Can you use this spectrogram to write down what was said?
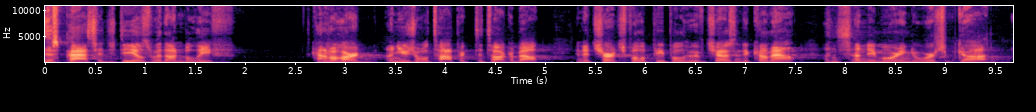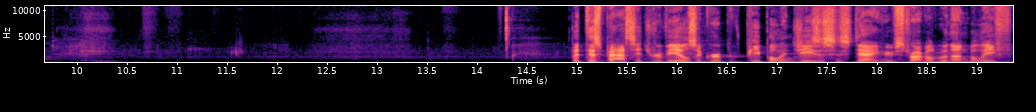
this passage deals with unbelief. It's kind of a hard, unusual topic to talk about in a church full of people who have chosen to come out on Sunday morning to worship God. But this passage reveals a group of people in Jesus' day who struggled with unbelief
